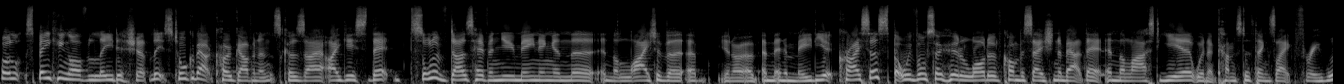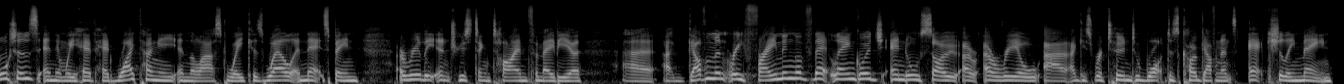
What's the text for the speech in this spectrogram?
Well, speaking of leadership, let's talk about co-governance because I, I, guess that sort of does have a new meaning in the in the light of a, a you know a, an immediate crisis. But we've also heard a lot of conversation about that in the last year when it comes to things like Three Waters, and then we have had Waitangi in the last week as well, and that's been a really interesting time for maybe a uh, a government reframing of that language and also a, a real, uh, I guess, return to what does co governance actually mean.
